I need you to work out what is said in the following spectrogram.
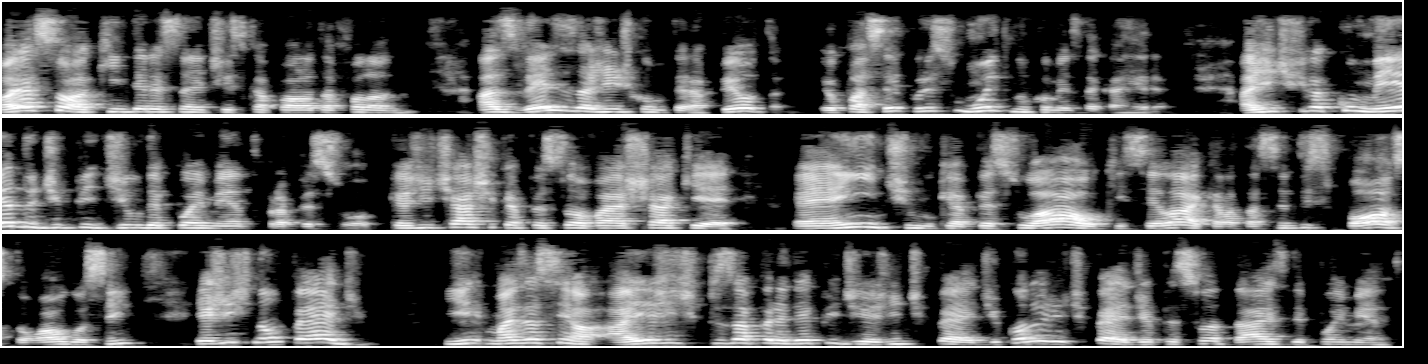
Olha só que interessante isso que a Paula está falando. Às vezes a gente, como terapeuta, eu passei por isso muito no começo da carreira, a gente fica com medo de pedir um depoimento para a pessoa, porque a gente acha que a pessoa vai achar que é, é íntimo, que é pessoal, que sei lá, que ela está sendo exposta ou algo assim, e a gente não pede. E, mas assim, ó, aí a gente precisa aprender a pedir, a gente pede. Quando a gente pede, a pessoa dá esse depoimento.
